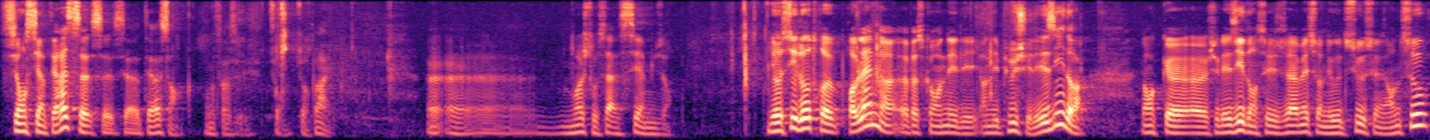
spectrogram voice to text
si on s'y intéresse, c'est intéressant. Ça, c'est toujours pareil. Euh, euh, moi, je trouve ça assez amusant. Il y a aussi l'autre problème, euh, parce qu'on n'est est plus chez les hydres. Donc, chez les hydres, on ne sait jamais si on est au-dessus ou si on est en dessous.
